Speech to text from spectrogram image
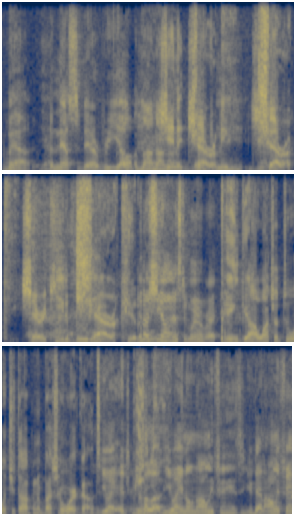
Well, Yeah. Vanessa Del Rio, Oh, no, no, no. Janet Cherokee. Jackman, Cherokee. Cherokee the booty. Cherokee the You know she on Instagram, right? Pink. Yeah, I watch her too. What you talking about? Her workouts. You ain't Pinky. hold up. You ain't on OnlyFans. You got an OnlyFans?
